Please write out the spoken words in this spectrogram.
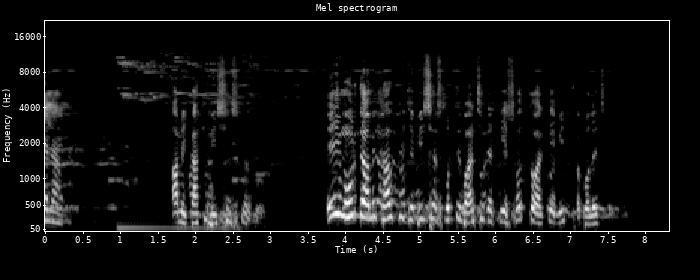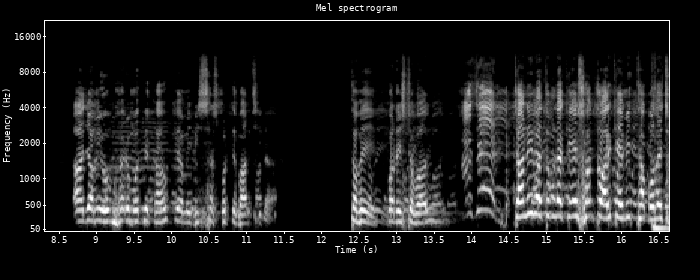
গেলাম আমি কাকে বিশ্বাস করব? এই মুহূর্তে আমি যে বিশ্বাস করতে পারছি না, কে সত্য আর কে মিথ্যা বলেছে, আজ আমি উভয়ের মধ্যে কাউকে আমি বিশ্বাস করতে পারছি না। তবে কনিষ্ঠবল জানি না তোমরা কে সত্য আর কে মিথ্যা বলেছ।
